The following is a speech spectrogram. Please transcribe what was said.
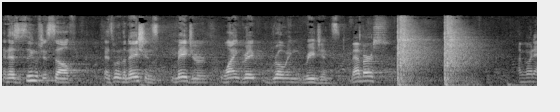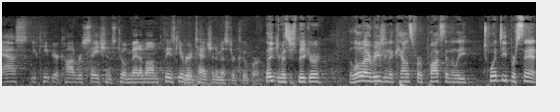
and has distinguished itself as one of the nation's major wine grape growing regions. Members, I'm going to ask you keep your conversations to a minimum. Please give your attention to Mr. Cooper. Thank you, Mr. Speaker. The Lodi region accounts for approximately 20%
